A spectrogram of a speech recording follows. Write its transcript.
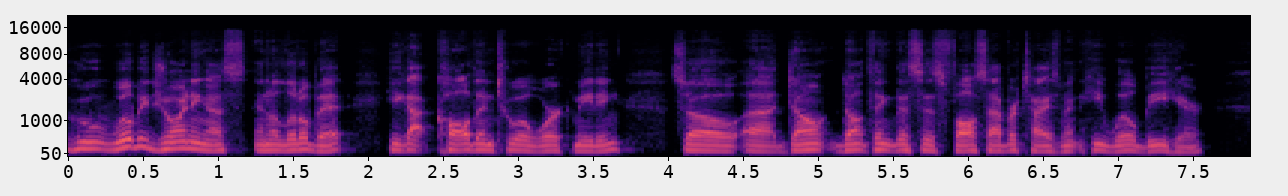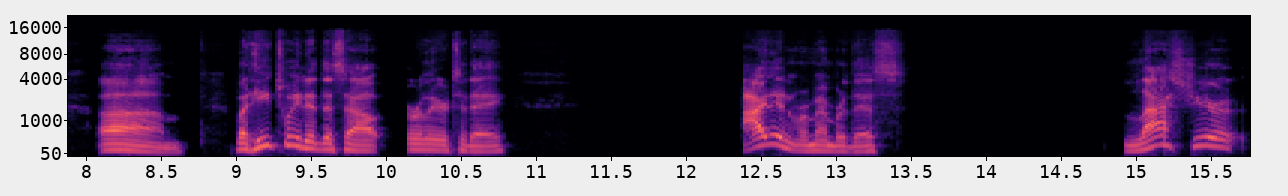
who will be joining us in a little bit, he got called into a work meeting. So uh, don't don't think this is false advertisement. He will be here. Um, but he tweeted this out earlier today. I didn't remember this. Last year,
